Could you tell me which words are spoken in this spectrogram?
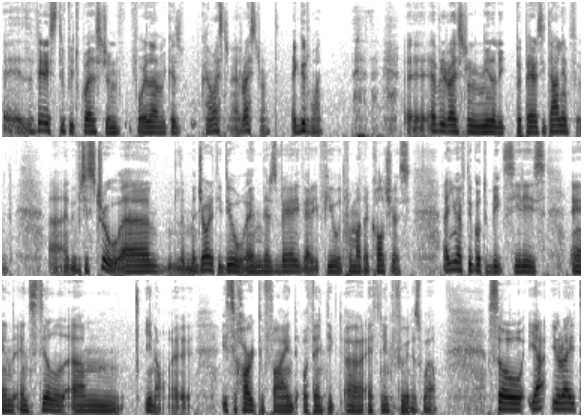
Uh, It's a very stupid question for them because what kind of restaurant? A restaurant, a good one. uh, every restaurant in Italy prepares Italian food, uh, which is true. Um, the majority do, and there's very, very few from other cultures. Uh, you have to go to big cities, and and still, um, you know, uh, it's hard to find authentic uh, ethnic food as well. So yeah, you're right.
